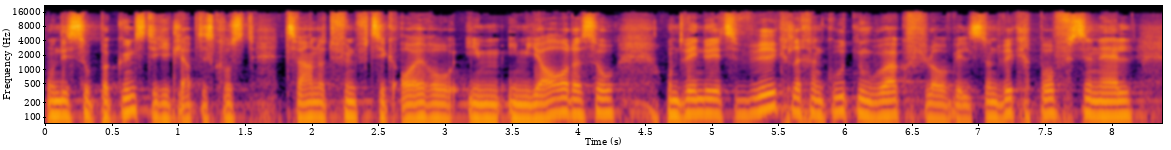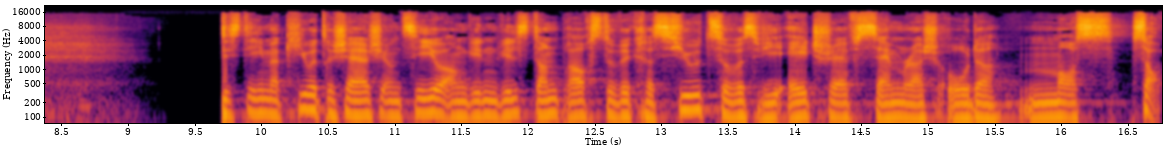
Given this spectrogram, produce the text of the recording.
und ist super günstig. Ich glaube, das kostet 250 Euro im, im Jahr oder so. Und wenn du jetzt wirklich einen guten Workflow willst und wirklich professionell das Thema Keyword-Recherche und SEO angehen willst, dann brauchst du wirklich ein Suite, sowas wie Ahrefs, SEMrush oder Moz. So,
